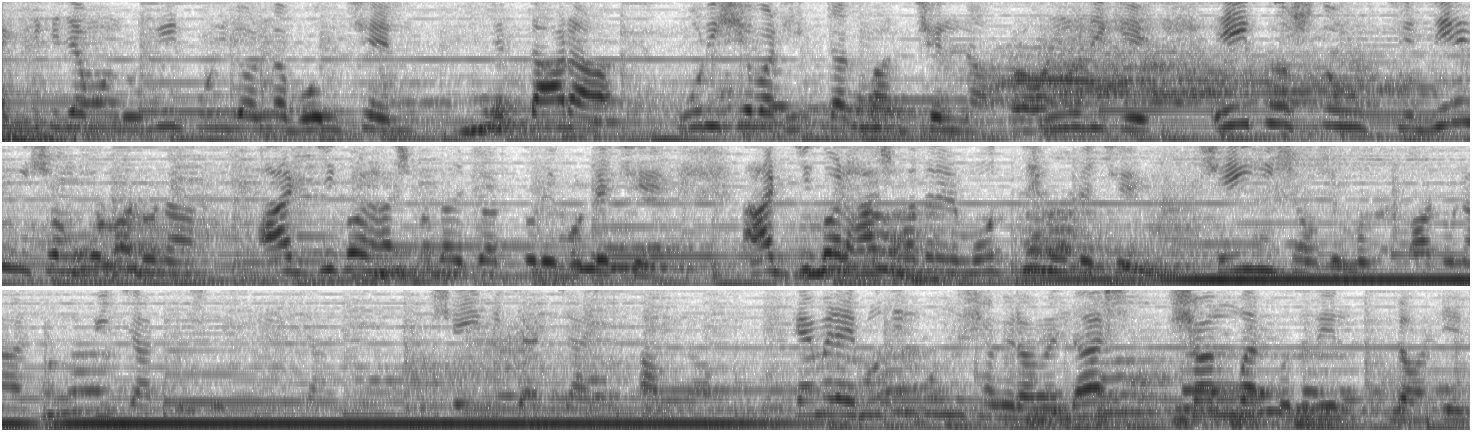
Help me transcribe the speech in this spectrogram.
একদিকে যেমন রোগীর পরিজনরা বলছেন যে তারা পরিষেবা ঠিকঠাক পাচ্ছেন না, আর অন্যদিকে এই প্রশ্ন উঠছে যে নৃশংস ঘটনা আরজিকর হাসপাতাল চত্বরে ঘটেছে, আরজিকর হাসপাতালের মধ্যে ঘটেছে, সেই নৃশংস ঘটনার বিচার সেই বিচার চাই আমরা। ক্যামেরায় মতিন কুণ্ডুর সঙ্গে রমেন দাস, সংবাদ প্রতিদিন ডট ইন।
